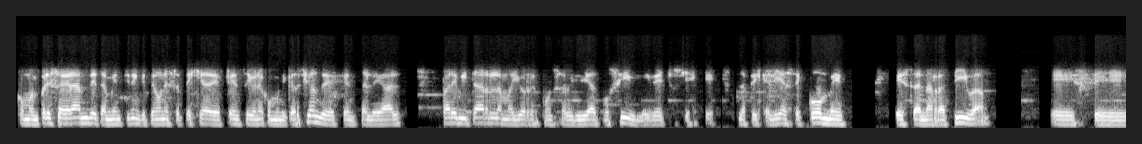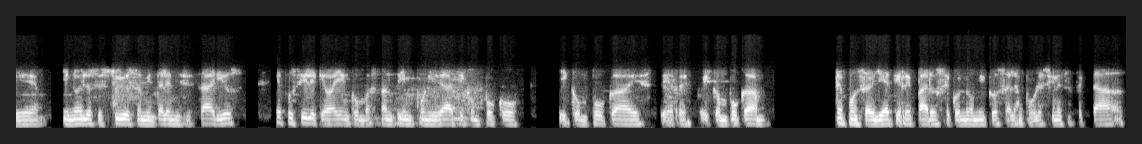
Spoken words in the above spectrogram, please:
Como empresa grande también tienen que tener una estrategia de defensa y una comunicación de defensa legal para evitar la mayor responsabilidad posible. De hecho, si es que la Fiscalía se come esa narrativa este, y no hay los estudios ambientales necesarios, es posible que vayan con bastante impunidad y con poco y con poca este, y con poca responsabilidad y reparos económicos a las poblaciones afectadas.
